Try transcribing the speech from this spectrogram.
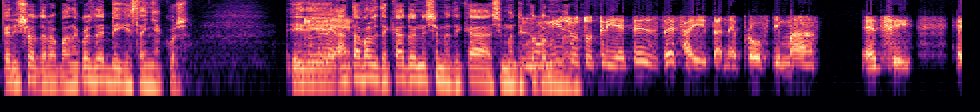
περισσότερα. Ο Παναθηναϊκός δεν πήγε στα 900. Ε, Ναι. Αν τα βάλετε κάτω, είναι σημαντικά, σημαντικό το νούμερο. Νομίζω το τριετές δεν θα ήταν πρόβλημα, έτσι. Ε,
